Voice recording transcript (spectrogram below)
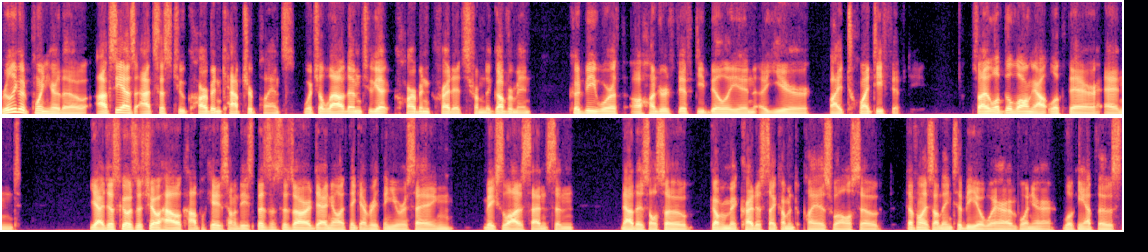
Really good point here, though. Oxy has access to carbon capture plants, which allow them to get carbon credits from the government could be worth 150 billion a year by 2050. So I love the long outlook there, and yeah, it just goes to show how complicated some of these businesses are. Daniel, I think everything you were saying makes a lot of sense, and now there's also government credits that come into play as well. So definitely something to be aware of when you're looking at those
